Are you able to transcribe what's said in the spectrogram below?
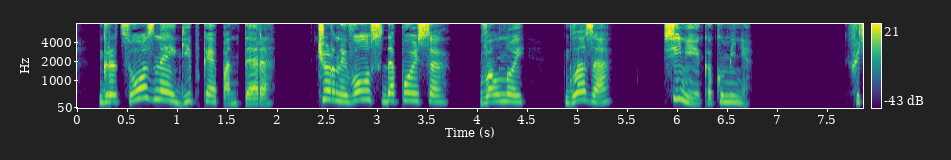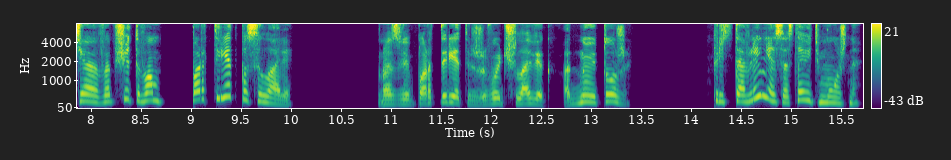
— грациозная гибкая пантера. черные волосы до пояса, волной, глаза синие, как у меня. Хотя вообще-то вам портрет посылали. Разве портрет и живой человек одно и то же? Представление составить можно.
